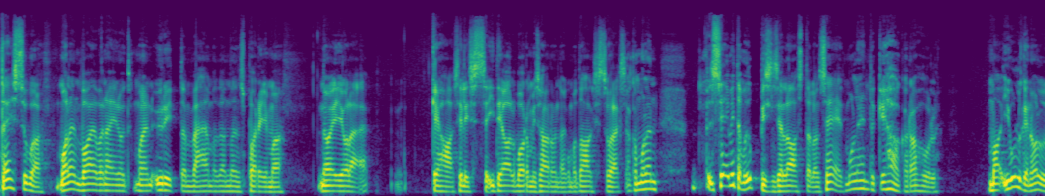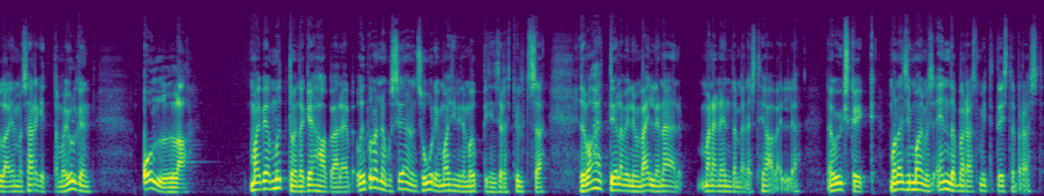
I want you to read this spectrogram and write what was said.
täiesti suva, ma olen vaeva näinud, ma olen, üritan vähemalt anda endast parima. no ei ole keha sellisesse ideaalvormi saanud, nagu ma tahaks, et see oleks, aga ma olen, see, mida ma õppisin sel aastal, on see, et ma olen enda kehaga rahul. ma julgen olla ilma särgita, ma julgen olla. Ma ei pea mõtlema enda keha peale, võib-olla nagu see on suurim asi, mida ma õppisin sellest üldse. et vahet ei ole, milline ma välja näen, ma näen enda meelest hea välja. nagu ükskõik, ma olen siin maailmas enda pärast, mitte teiste pärast.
